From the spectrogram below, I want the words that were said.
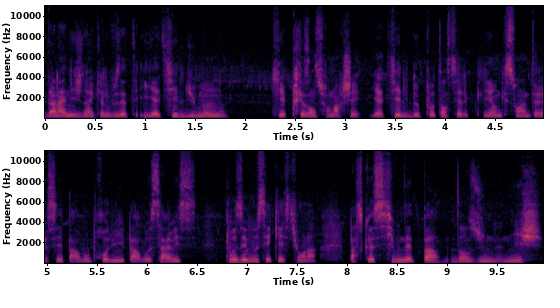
dans la niche dans laquelle vous êtes, y a-t-il du monde qui est présent sur le marché? Y a-t-il de potentiels clients qui sont intéressés par vos produits, par vos services? Posez-vous ces questions-là. Parce que si vous n'êtes pas dans une niche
